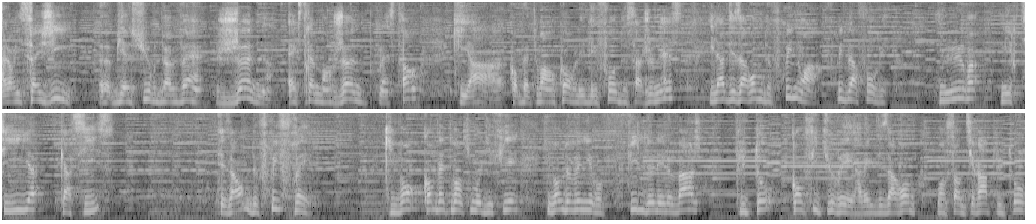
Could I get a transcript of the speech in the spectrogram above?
Alors, il s'agit euh, bien sûr d'un vin jeune, extrêmement jeune pour l'instant, qui a complètement encore les défauts de sa jeunesse. Il a des arômes de fruits noirs, fruits de la forêt, mûres, myrtilles, cassis, des arômes de fruits frais qui vont complètement se modifier, qui vont devenir au fil de l'élevage plutôt confiturés, avec des arômes où on sentira plutôt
